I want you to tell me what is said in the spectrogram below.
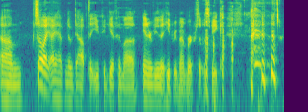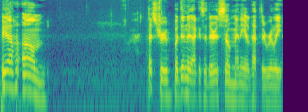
Um, so I, I have no doubt that you could give him a interview that he'd remember, so to speak. Yeah, um, that's true. But then, like I said, there is so many I'd have to really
